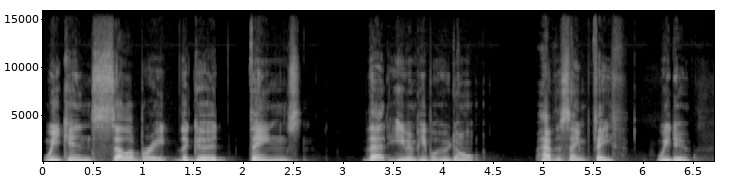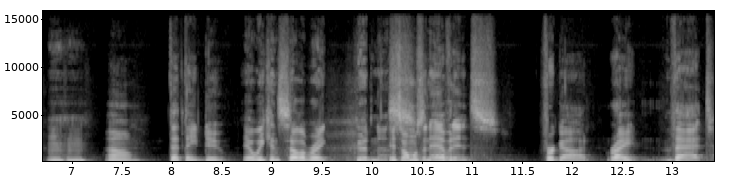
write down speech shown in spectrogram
we can celebrate the good things that even people who don't have the same faith we do, Mm-hmm. um, that they do. Yeah, we can celebrate goodness. It's almost an evidence for God, right? That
